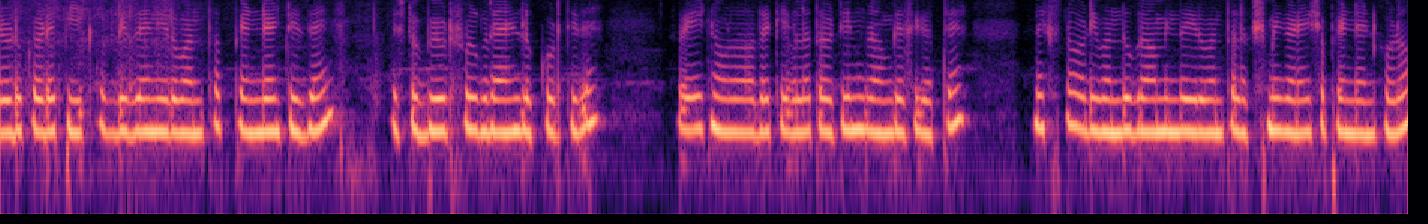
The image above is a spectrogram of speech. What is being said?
ಎರಡು ಕಡೆ ಪೀಕಾಕ್ ಡಿಸೈನ್ ಇರುವಂಥ ಪೆಂಡೆಂಟ್ ಡಿಸೈನ್ ಎಷ್ಟು ಬ್ಯೂಟಿಫುಲ್ ಗ್ರ್ಯಾಂಡ್ ಲುಕ್ ಕೊಡ್ತಿದೆ. ವೆಯ್ಟ್ ನೋಡೋದಾದರೆ ಕೇವಲ ತರ್ಟೀನ್ ಗ್ರಾಮ್ಗೆ ಸಿಗುತ್ತೆ. ನೆಕ್ಸ್ಟ್ ನೋಡಿ, ಒಂದು ಗ್ರಾಮಿಂದ ಇರುವಂಥ ಲಕ್ಷ್ಮೀ ಗಣೇಶ ಪೆಂಡೆಂಟ್ಗಳು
